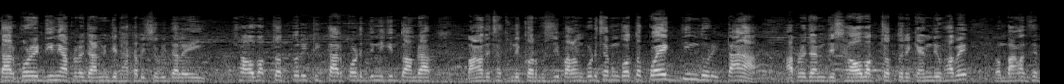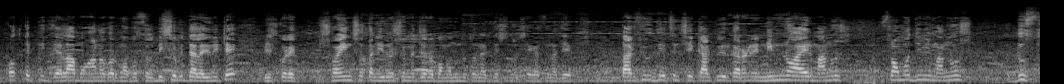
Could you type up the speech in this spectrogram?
তারপরের দিনে আপনারা জানেন যে ঢাকা বিশ্ববিদ্যালয়ে শাহবাগ চত্বরে ঠিক তারপরের দিনই কিন্তু আমরা বাংলাদেশ ছাত্রলীগ কর্মসূচি পালন করেছি এবং গত কয়েকদিন ধরে টানা আপনারা জানেন যে শাহবাগ চত্বরে কেন্দ্রীয়ভাবে এবং বাংলাদেশের প্রত্যেকটি জেলা, মহানগর, মফস্বল বিশ্ববিদ্যালয় ইউনিটে বিশেষ করে সহিংসতা নিরসনের জন্য বঙ্গবন্ধু তো নির্দেশ শেখ হাসিনা যে কারফিউ দিয়েছেন সেই কারফিউর কারণে নিম্ন আয়ের মানুষ, শ্রমজীবী মানুষ, দুস্থ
